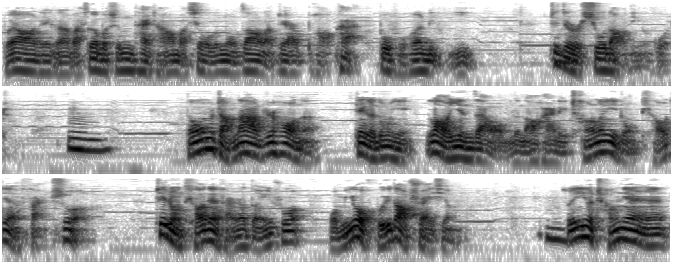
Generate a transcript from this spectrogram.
不要这个把胳膊伸得太长，把袖子弄脏了，这样不好看，不符合礼仪。这就是修道的一个过程。嗯等我们长大了之后呢，这个东西烙印在我们的脑海里，成了一种条件反射了。这种条件反射等于说，我们又回到率性了。嗯所以，一个成年人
